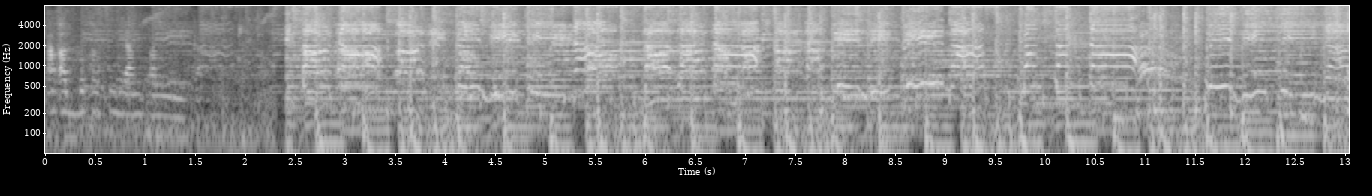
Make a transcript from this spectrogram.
ang advokasiyang ng Pilipinas Tara na kanta na Pilipinas Kanta na Pilipinas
